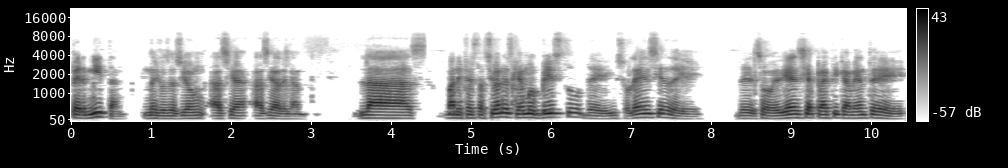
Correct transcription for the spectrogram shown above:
permitan negociación hacia, hacia adelante. Las manifestaciones que hemos visto de insolencia, de, desobediencia prácticamente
